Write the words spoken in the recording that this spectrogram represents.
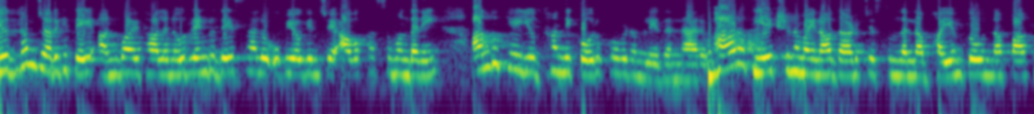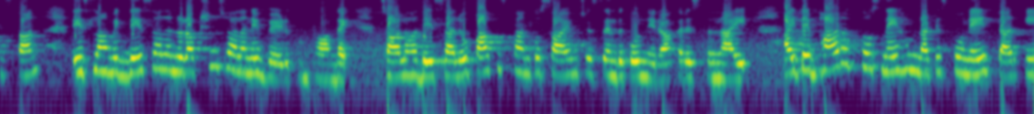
యుద్ధం జరిగితే అణ్వాయుధాలను రెండు దేశాలు ఉపయోగించే అవకాశం ఉందని అందుకే యుద్ధాన్ని కోరుకోవడం లేదన్నారు. భారత్ ఏ క్షణమైనా దాడి చేస్తుందన్న భయంతో ఉన్న పాకిస్తాన్ ఇస్లామిక్ దేశాలను రక్షించాలని వేడుకుంటోంది. చాలా దేశాలు పాకిస్తాన్కు సాయం చేసేందుకు నిరాకరిస్తున్నాయి. అయితే భారత్తో స్నేహం నటిస్తూనే టర్కీ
